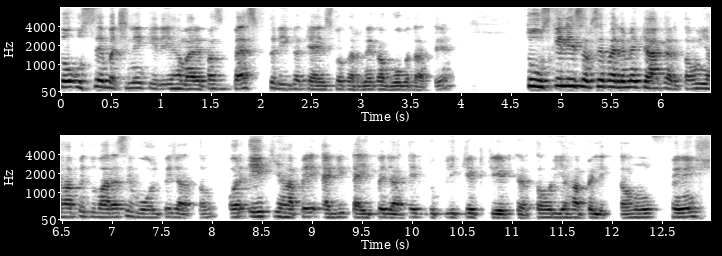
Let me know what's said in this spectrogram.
तो उससे बचने के लिए हमारे पास बेस्ट तरीका क्या है इसको करने का, वो बताते हैं। तो उसके लिए सबसे पहले मैं क्या करता हूँ, यहाँ पे दोबारा से वॉल पे जाता हूँ और एक यहाँ पे एडिट टाइप पे जाके डुप्लीकेट क्रिएट करता हूँ और यहाँ पे लिखता हूँ फिनिश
